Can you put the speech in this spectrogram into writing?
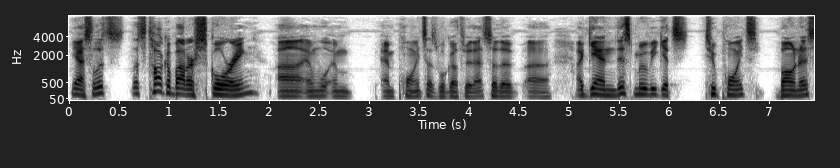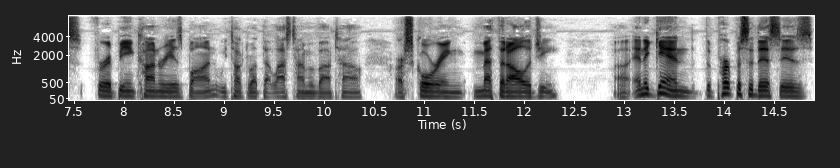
Yeah, so let's let's talk about our scoring uh, and, we'll- and and points as we'll go through that. So the uh, again, this movie gets two points bonus for it being Connery as Bond. We talked about that last time about how our scoring methodology. Uh, and again, the purpose of this is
